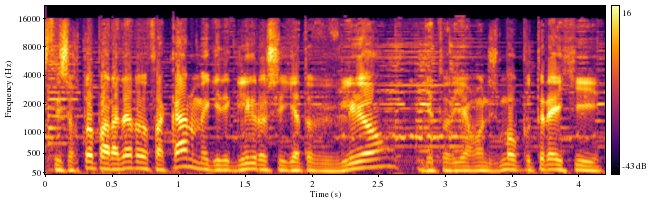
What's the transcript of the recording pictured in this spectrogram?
στις 8 παρατέταρτο θα κάνουμε και την κλήρωση για το βιβλίο, για το διαγωνισμό που τρέχει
